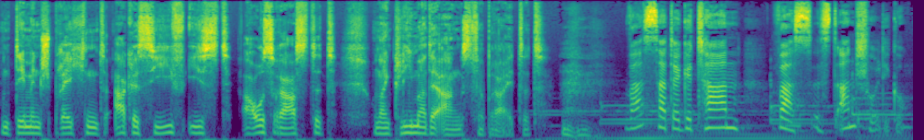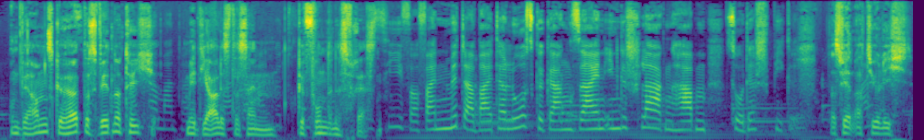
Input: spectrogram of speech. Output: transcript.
und dementsprechend aggressiv ist, ausrastet und ein Klima der Angst verbreitet. Was hat er getan, was ist Anschuldigung? Und wir haben es gehört, das wird natürlich, medial ist das ein gefundenes Fressen. auf einen Mitarbeiter losgegangen sein, ihn geschlagen haben, so der Spiegel. Das wird natürlich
